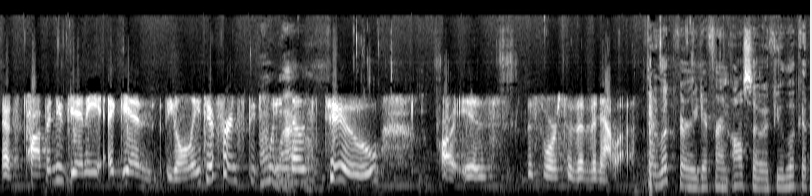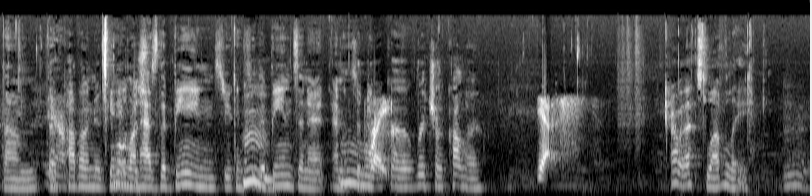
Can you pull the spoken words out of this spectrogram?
That's Papua New Guinea. Again, the only difference oh, between wow. those two are, is the source of the vanilla. They look very different. Also, if you look at them, the Yeah. Papua New Guinea Well, one just- has the beans. You can see the hmm. beans in it, and it's a hmm. Right. darker, richer color. Yes. Oh, that's lovely. Mm.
